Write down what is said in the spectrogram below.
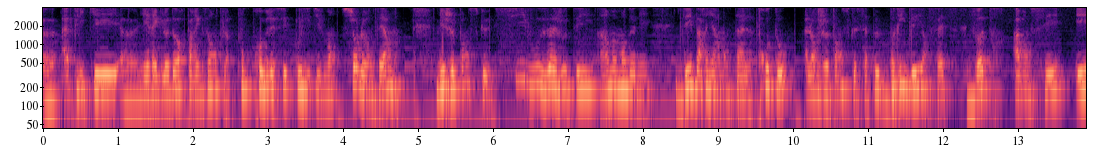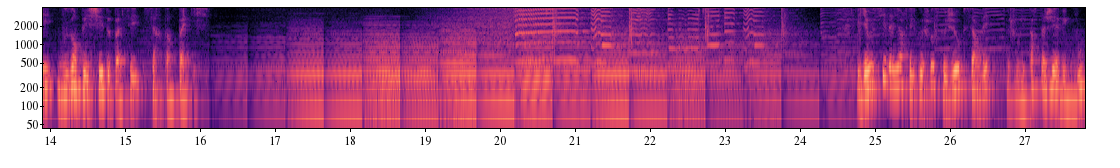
euh, appliquer euh, les règles d'or par exemple pour progresser positivement sur le long terme. Mais je pense que si vous ajoutez à un moment donné des barrières mentales trop tôt, alors je pense que ça peut brider en fait votre avancée et vous empêcher de passer certains paliers. Il y a aussi d'ailleurs quelque chose que j'ai observé, que je voulais partager avec vous.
